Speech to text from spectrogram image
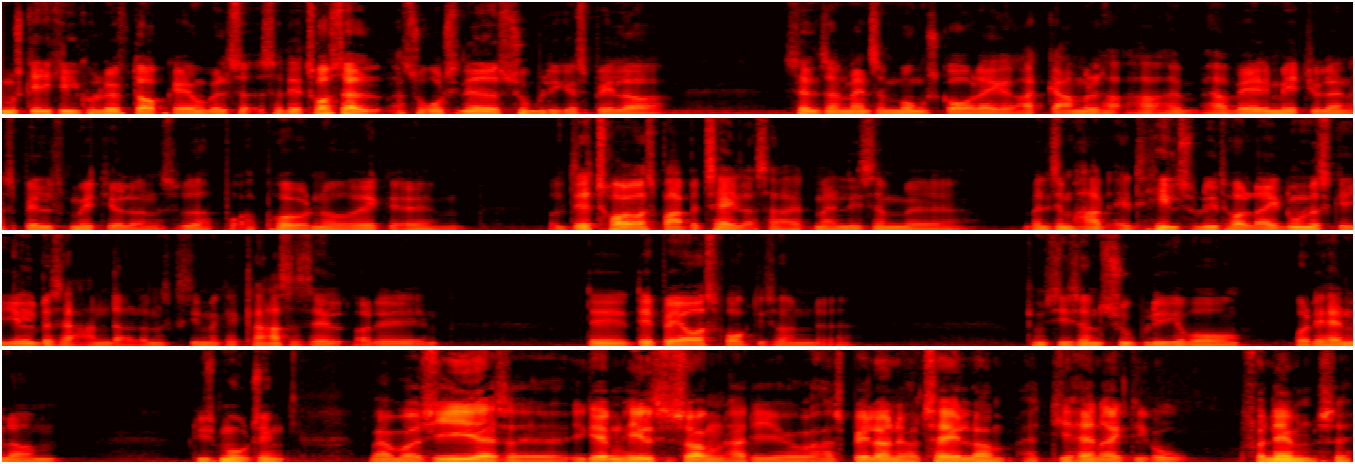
måske ikke helt kunne løfte opgaven, vel? Så, så det er trods alt altså, rutinerede Superliga-spillere, selv sådan en mand som Munchsgaard, der ikke er ret gammel, har, har, har været i Midtjylland og spillet for Midtjylland og så videre, har prøvet noget, ikke? Øhm, og det tror jeg også bare betaler sig, at man ligesom, øh, man ligesom har et helt solidt hold. Der er ikke nogen, der skal hjælpe sig andre, eller man skal sige, man kan klare sig selv, og det, det, det bærer også frugt i sådan, øh, kan man sige, sådan en Superliga, hvor, hvor det handler om de små ting. Man må sige, altså igennem hele sæsonen har, de jo, har spillerne jo talt om, at de har en rigtig god fornemmelse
